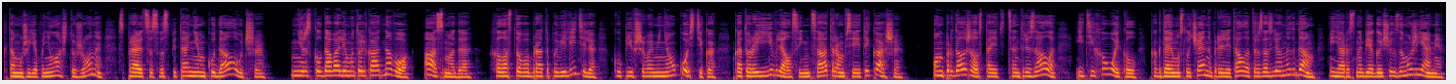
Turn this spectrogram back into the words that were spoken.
К тому же я поняла, что жены справятся с воспитанием куда лучше. Не расколдовали мы только одного — Асмода, холостого брата-повелителя, купившего меня у Костика, который и являлся инициатором всей этой каши. Он продолжал стоять в центре зала и тихо ойкал, когда ему случайно прилетал от разозленных дам, яростно бегающих за мужьями.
